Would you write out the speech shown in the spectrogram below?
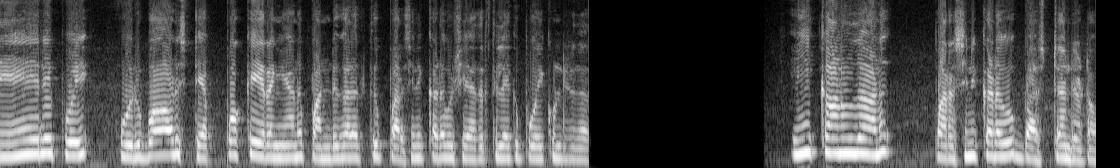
നേരെ പോയി ഒരുപാട് സ്റ്റെപ്പൊക്കെ ഇറങ്ങിയാണ് പണ്ടുകാലത്ത് പറശ്ശിനിക്കടവ് ക്ഷേത്രത്തിലേക്ക് പോയിക്കൊണ്ടിരുന്നത്. ഈ കാണുന്നതാണ് പറശ്ശിനിക്കടവ് ബസ് സ്റ്റാൻഡ് കേട്ടോ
